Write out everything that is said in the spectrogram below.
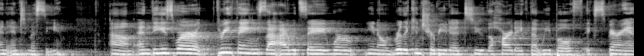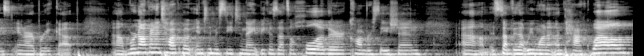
and intimacy. Um, and these were three things that I would say were, you know, really contributed to the heartache that we both experienced in our breakup. Um, we're not going to talk about intimacy tonight because that's a whole other conversation. Um, it's something that we want to unpack well.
